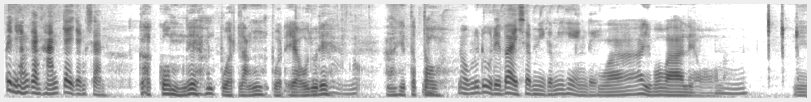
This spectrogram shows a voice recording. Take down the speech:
เป็นหยังจังหันใจจังสันก็ก้มเด้มันปวดหลังปวดแอวอยู่เด้เนาะหาเห็ดตับเตานอกฤดูได้ใบายซ้ำนี่ก็มีแห้งเลยว้ายบ่ว่าแล้วอืมนี่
